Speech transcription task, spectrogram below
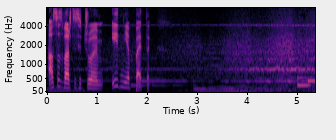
а с вас ще се чуем и дния петък. thank you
